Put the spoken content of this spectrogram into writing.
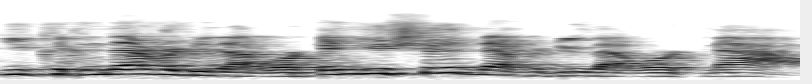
you could never do that work, and you should never do that work now.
